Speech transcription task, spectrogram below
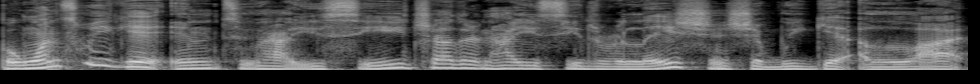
But once we get into how you see each other and how you see the relationship, we get a lot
